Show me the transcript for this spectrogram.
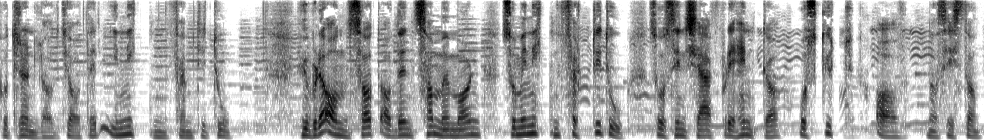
på Trøndelag Teater i 1952. Hun ble ansatt av den samme mannen som i 1942 så sin sjef bli henta og skutt av nazistene.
